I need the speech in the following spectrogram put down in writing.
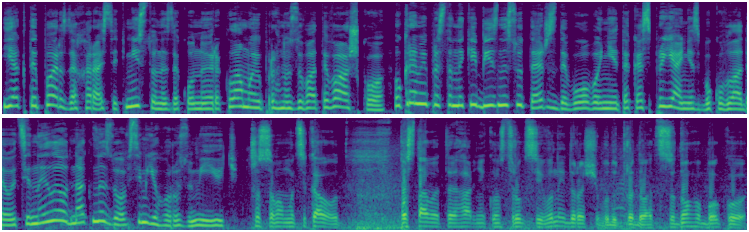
Як тепер захарастять місто незаконною рекламою, прогнозувати важко. Окремі представники бізнесу теж здивовані. Таке сприяння з боку влади оцінили, однак не зовсім його розуміють. Що самому цікаво, от поставити гарні конструкції, вони й дорожче будуть продаватися. З одного боку,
